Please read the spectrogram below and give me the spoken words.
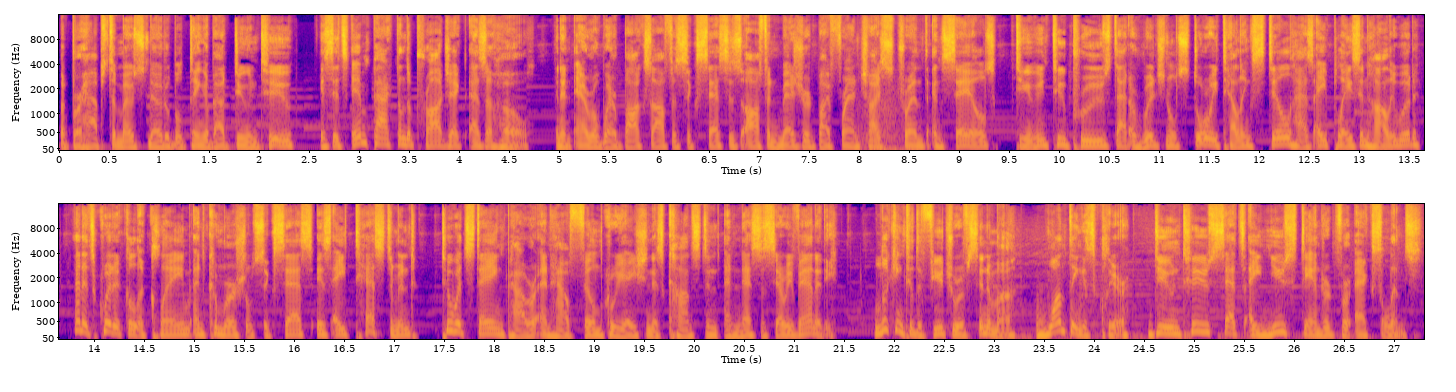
But perhaps the most notable thing about Dune 2 is its impact on the project as a whole. In an era where box office success is often measured by franchise strength and sales, Dune 2 proves that original storytelling still has a place in Hollywood, and its critical acclaim and commercial success is a testament to its staying power and how film creation is constant and necessary vanity. Looking to the future of cinema, one thing is clear, Dune 2 sets a new standard for excellence.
